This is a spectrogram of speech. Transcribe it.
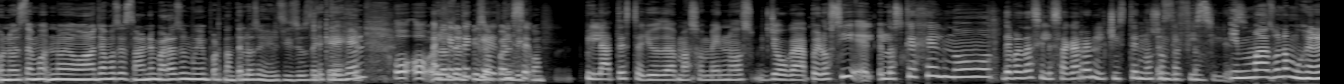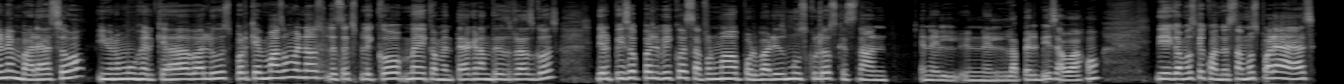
o no, estemos, no hayamos estado en embarazo, es muy importante los ejercicios de, Kegel. O, o o hay los del gente piso que dice, pélvico. Pilates te ayuda más o menos, yoga, pero sí, el- los Kegel no, de verdad, si les agarran el chiste, no son Exacto. difíciles. Y más una mujer en embarazo y una mujer que ha dado a luz, porque más o menos les explico médicamente a grandes rasgos. Y el piso pélvico está formado por varios músculos que están en, el, en el- la pelvis abajo. Digamos que cuando estamos paradas,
